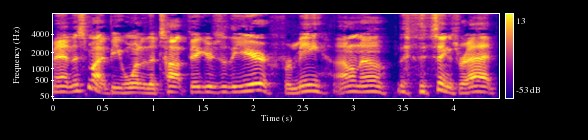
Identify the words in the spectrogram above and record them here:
man, this might be one of the top figures of the year for me. I don't know. this thing's rad.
